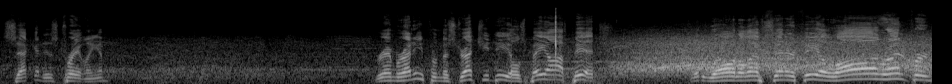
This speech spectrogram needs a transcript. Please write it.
at second is trailing him. Grimm ready from the stretchy deals. Payoff pitch. Hit well to left center field. Long run for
